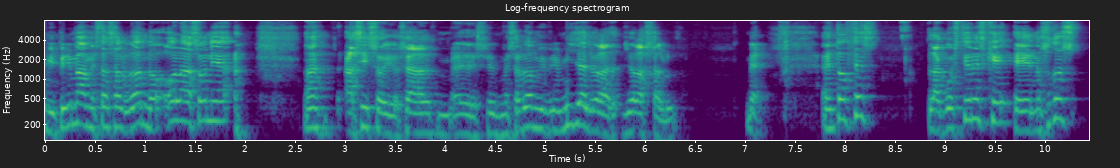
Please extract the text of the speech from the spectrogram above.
Mi prima me está saludando. Hola, Sonia. Ah, así soy, o sea, me, me saluda mi primilla, yo la, yo la saludo. Entonces, la cuestión es que eh, nosotros,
